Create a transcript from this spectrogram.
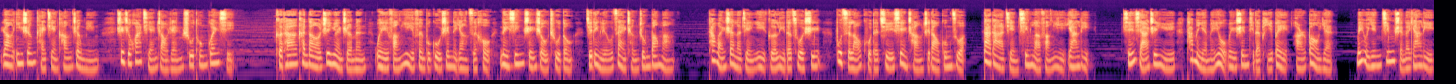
让医生开健康证明，甚至花钱找人疏通关系。可他看到志愿者们为防疫奋不顾身的样子后，内心深受触动，决定留在城中帮忙。他完善了检疫隔离的措施，不辞劳苦的去现场指导工作，大大减轻了防疫压力。闲暇之余，他们也没有为身体的疲惫而抱怨，没有因精神的压力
